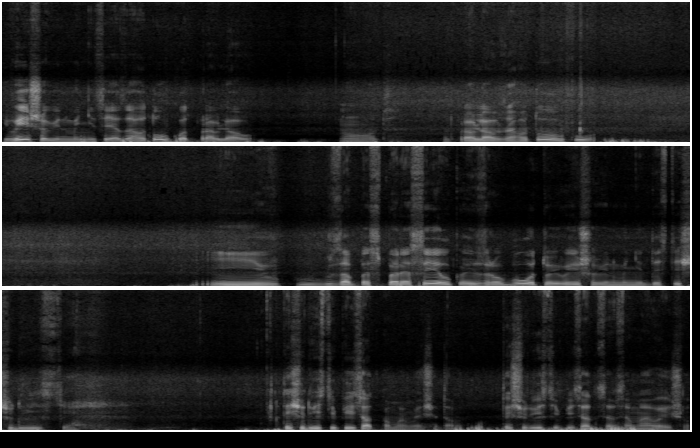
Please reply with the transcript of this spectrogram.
І вийшов він мені, це я заготовку відправляв. От. Відправляв заготовку. І з пересилкою, з роботою вийшов він мені десь 1200. 1250, по-моєму, я считав. 1250 це все мене вийшло.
